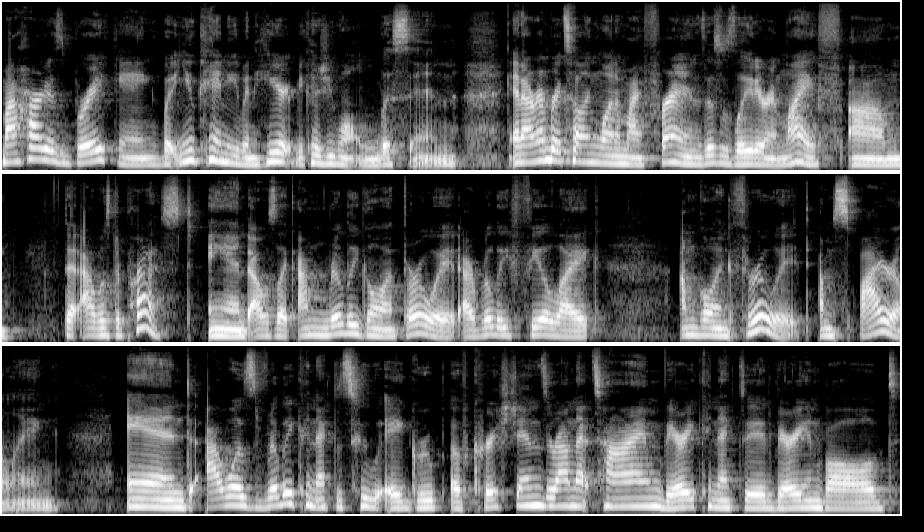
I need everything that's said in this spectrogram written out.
my heart is breaking, but you can't even hear it because you won't listen." And I remember telling one of my friends, this was later in life, um, that I was depressed. And I was like, "I'm really going through it. I really feel like I'm going through it. I'm spiraling." And I was really connected to a group of Christians around that time, very connected, very involved.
